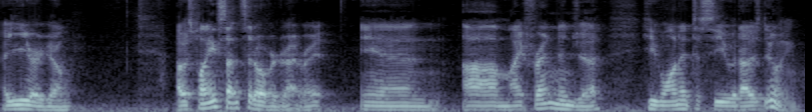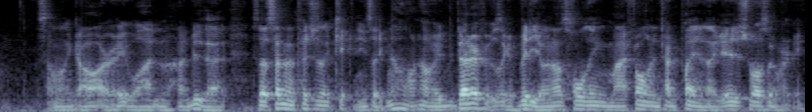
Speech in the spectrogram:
a year ago, I was playing Sunset Overdrive, right? And um, my friend Ninja, he wanted to see what I was doing. So I'm like, oh, all right, well, I don't know how to do that. So I sent him pictures of the kick, and he's like, no, no, it'd be better if it was like a video. And I was holding my phone and trying to play, it, and like it just wasn't working.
